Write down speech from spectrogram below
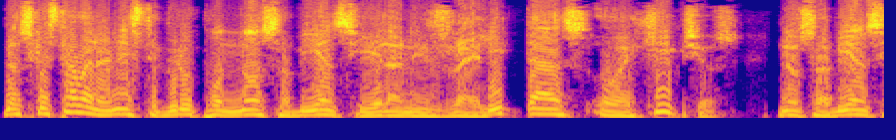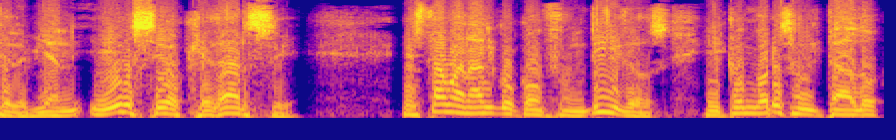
Los que estaban en este grupo no sabían si eran israelitas o egipcios, no sabían si debían irse o quedarse, estaban algo confundidos y como resultado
